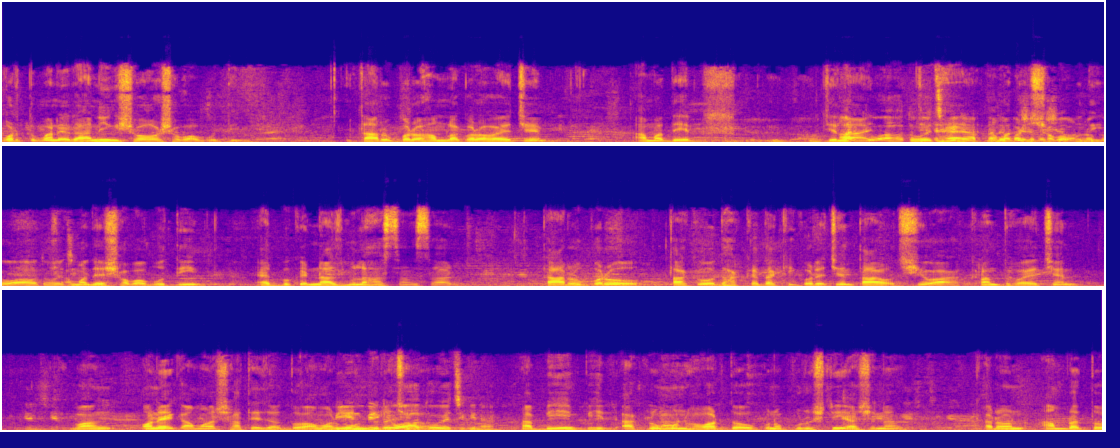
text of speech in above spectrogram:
বর্তমানে রানিং সহ সভাপতি তার উপরেও হামলা করা হয়েছে। আমাদের জেলা কেউ আহত হয়েছে হ্যাঁ, আমাদের সভাপতি কেউ আহত হয়েছে আমাদের সভাপতি অ্যাডভোকেট নাজমুল হাসান স্যার তার উপরও তাকেও ধাক্কাধাক্কি করেছেন তা সেও আক্রান্ত হয়েছেন। এবং অনেক আমার সাথে যত আমার হয়েছে কিনা? বিএনপির আক্রমণ হওয়ার তো কোনো প্রশ্নই আসে না। কারণ আমরা তো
